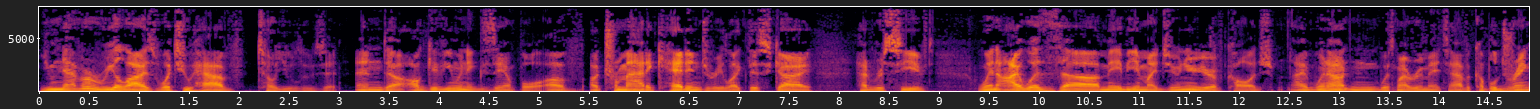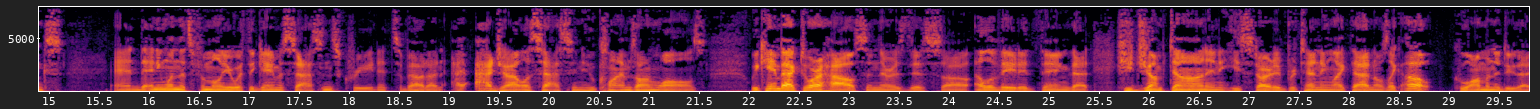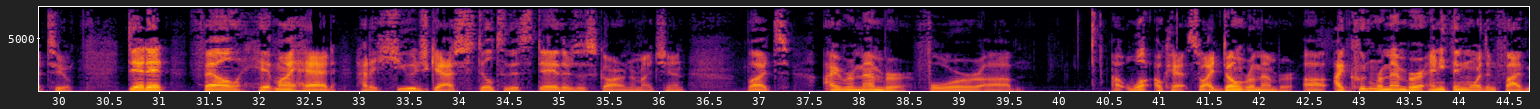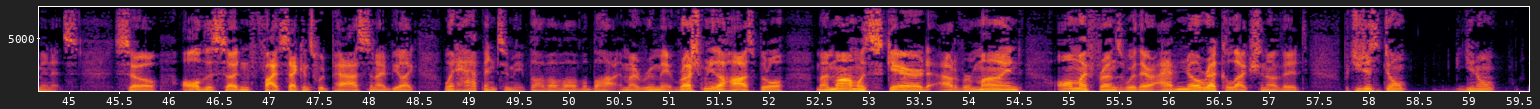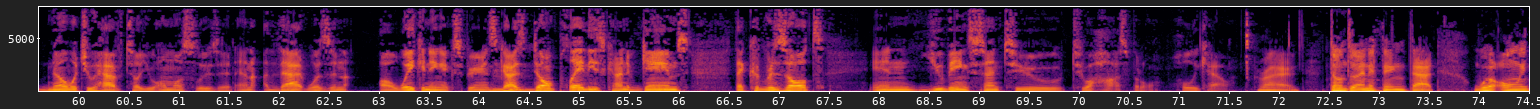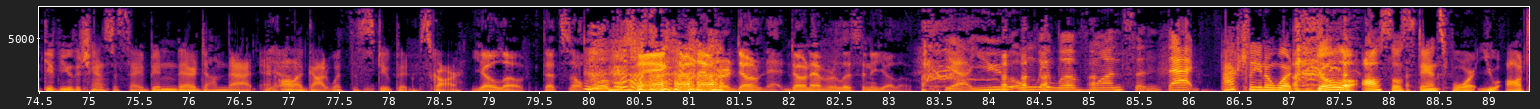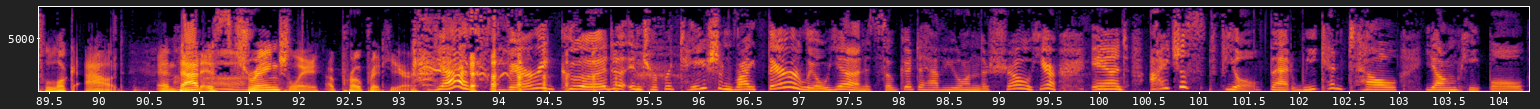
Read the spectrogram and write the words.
You never realize what you have till you lose it. And uh, I'll give you an example of a traumatic head injury like this guy had received. When I was uh, maybe in my junior year of college, I went out and, with my roommate to have a couple drinks. And anyone that's familiar with the game Assassin's Creed, it's about an agile assassin who climbs on walls. We came back to our house, and there was this uh, elevated thing that he jumped on, and he started pretending like that. And I was like, "Oh, cool! I'm going to do that too." Did it? Fell, hit my head, had a huge gash. Still to this day, there's a scar under my chin. But I remember for uh, uh, well, okay, so I don't remember. Uh, I couldn't remember anything more than five minutes. So all of a sudden, five seconds would pass, and I'd be like, "What happened to me?" Blah blah blah blah blah. And my roommate rushed me to the hospital. My mom was scared out of her mind. All my friends were there. I have no recollection of it, but you just don't. You don't know what you have till you almost lose it, and that was an awakening experience. Mm. Guys, don't play these kind of games that could result in you being sent to to a hospital. Holy cow. Right. Don't do anything that will only give you the chance to say, been there, done that, and Yeah. all I got was the stupid scar. YOLO. That's a horrible saying. Don't ever don't don't ever listen to YOLO. Yeah, you only live once, and that Actually, you know what? YOLO also stands for you ought to look out. And that is strangely appropriate here. Yes, very good interpretation right there, Liu Yan. It's so good to have you on the show here. And I just feel that we can tell young people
